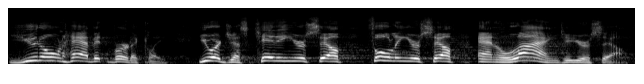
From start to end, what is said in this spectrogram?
you don't have it vertically. You are just kidding yourself, fooling yourself, and lying to yourself.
